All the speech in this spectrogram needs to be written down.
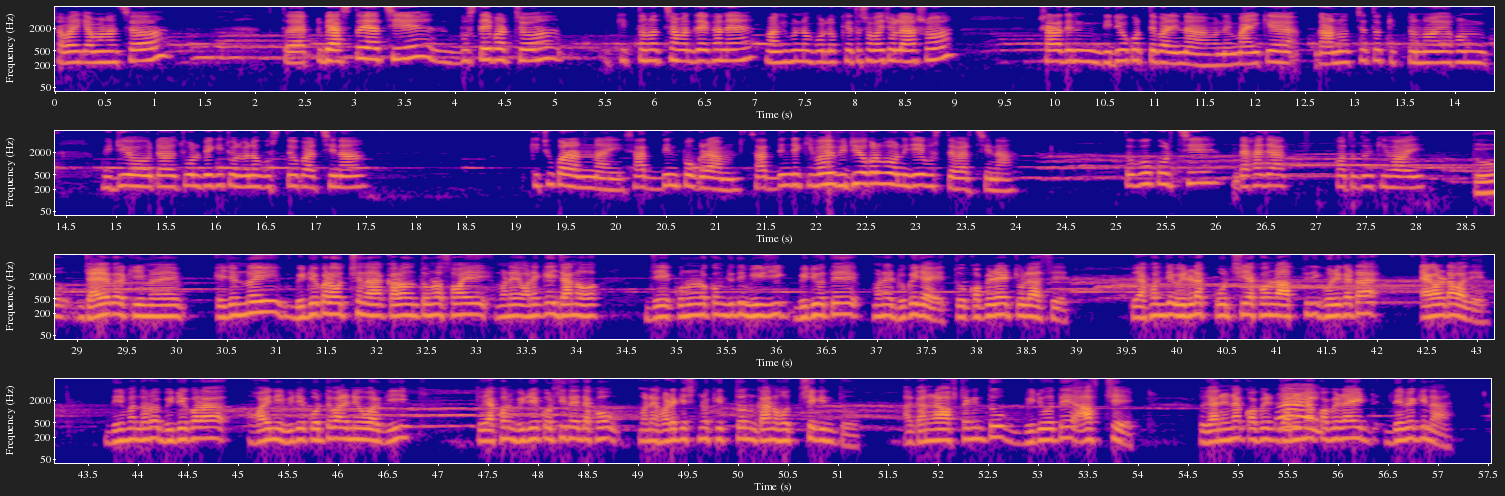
সবাই কেমন আছো? তো একটু ব্যস্তই আছি, বুঝতেই পারছ, কীর্তন হচ্ছে আমাদের এখানে, মাঘী পূর্ণ উপলক্ষে, তো সবাই চলে আসো। সারাদিন ভিডিও করতে পারি না মানে মাইকে গান হচ্ছে তো কীর্তন হয়, এখন ভিডিও ওটা চলবে কি চলবে না বুঝতেও পারছি না। কিছু করার নাই, সাত দিন প্রোগ্রাম সাত দিন যে কীভাবে ভিডিও করব নিজেই বুঝতে পারছি না। তবুও করছি, দেখা যাক কতদূর কি হয়। তো যাই হোক আর কি মানে এই জন্যই ভিডিও করা হচ্ছে না। কারণ তোমরা সবাই মানে অনেকেই জানো যে কোনো রকম যদি মিউজিক ভিডিওতে মানে ঢুকে যায় তো কপিরাইট চলে আসে। তো এখন যে ভিডিওটা করছি এখন রাত্রি ঘড়ি কাটা এগারোটা বাজে। দিনমান ধরো ভিডিও করা হয়নি ভিডিও করতে পারিনি ও আর কি। তো এখন ভিডিও করছি তাই দেখো মানে হরে কৃষ্ণ কীর্তন গান হচ্ছে কিন্তু। আর গানের আওয়াজটা কিন্তু ভিডিওতে আসছে। তো জানি না কপি জানি না! কপিরাইট দেবে কি না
